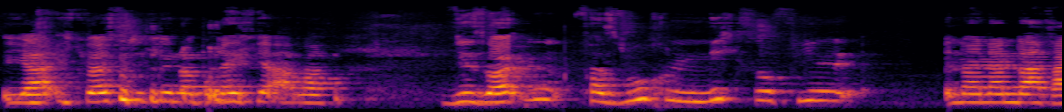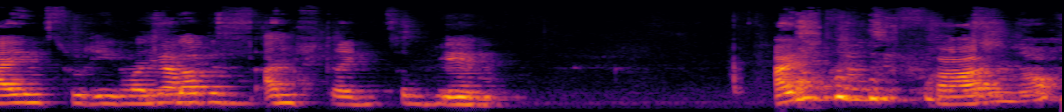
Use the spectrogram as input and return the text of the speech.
ja, ich weiß nicht, ich unterbreche, aber wir sollten versuchen, nicht so viel ineinander reinzureden, weil ich Ja. glaube, es ist anstrengend zum Hören. Eben. 51 Fragen noch.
